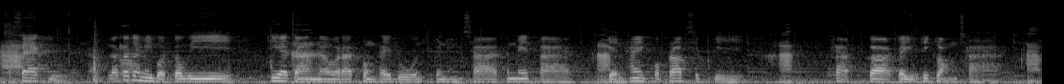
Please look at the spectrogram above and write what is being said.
อ่าแทรกอยู่ครับแล้วก็จะมีบทกวี ที่อาจารย์นวรัตน์พงษ์ไพบูลย์ศิลปินแห่งชาติท่านเมตตา ครับ เขียนให้ครบรอบ 10 ปีครับครับ ก็จะอยู่ที่กล่องชา ครับ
